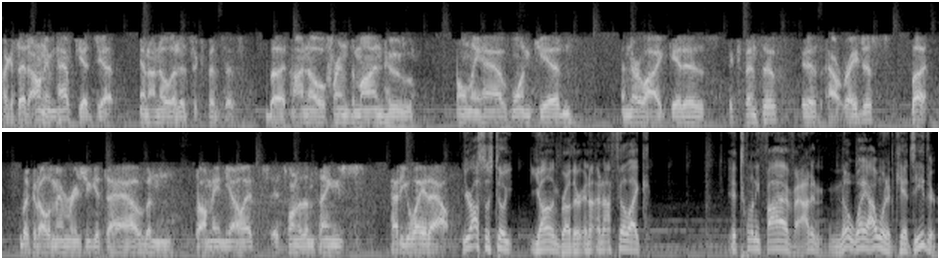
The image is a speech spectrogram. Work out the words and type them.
like I said, I don't even have kids yet, and I know that it's expensive. But I know friends of mine who only have one kid, and they're like, it is expensive, it is outrageous, but look at all the memories you get to have. And so, I mean, you know, it's it's one of them things. How do you weigh it out? You're also still young, brother, and and I feel like at 25, I didn't, no way I wanted kids either.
